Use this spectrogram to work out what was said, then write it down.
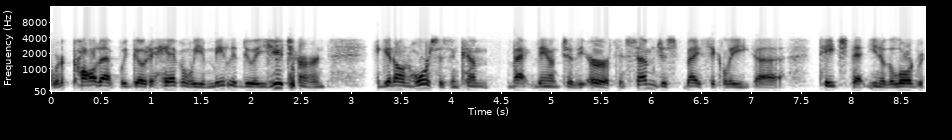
we're caught up, we go to heaven, we immediately do a U turn and get on horses and come back down to the earth. And some just basically uh, teach that, you know, the Lord re-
